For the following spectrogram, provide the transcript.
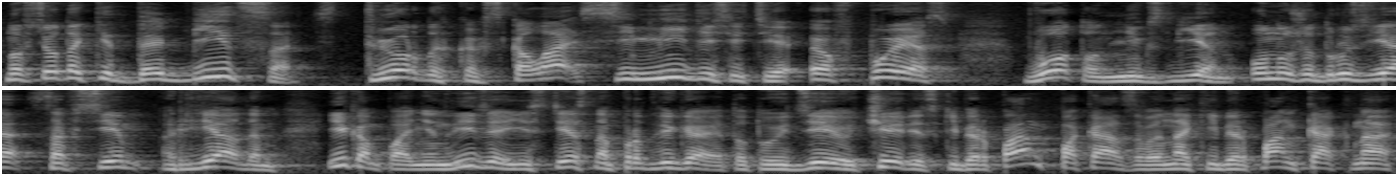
но все-таки добиться твердых, как скала, 70 FPS. Вот он, next-gen. Он уже, друзья, совсем рядом. И компания Nvidia, естественно, продвигает эту идею через Киберпанк, показывая на Киберпанк как на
